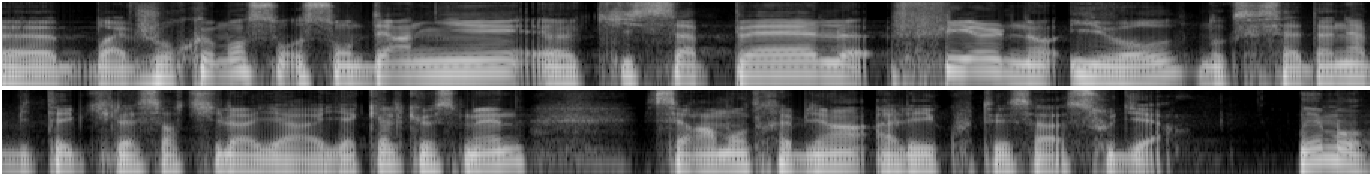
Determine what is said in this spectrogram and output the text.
Euh, bref je vous recommande son, son dernier euh, qui s'appelle Fear No Evil. Donc c'est sa dernière beat tape qu'il a sorti là il y a, il y a quelques semaines. C'est vraiment très bien. Allez écouter ça Soudière. Nemo.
